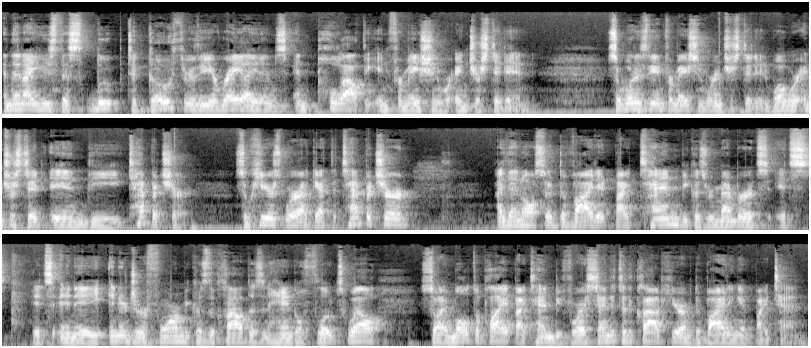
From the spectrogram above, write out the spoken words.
and then I use this loop to go through the array items and pull out the information we're interested in. So, what is the information we're interested in? Well, we're interested in the temperature. So, here's where I get the temperature. I then also divide it by 10 because remember it's it's it's in a integer form because the cloud doesn't handle floats well. So I multiply it by 10 before I send it to the cloud. Here I'm dividing it by 10.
